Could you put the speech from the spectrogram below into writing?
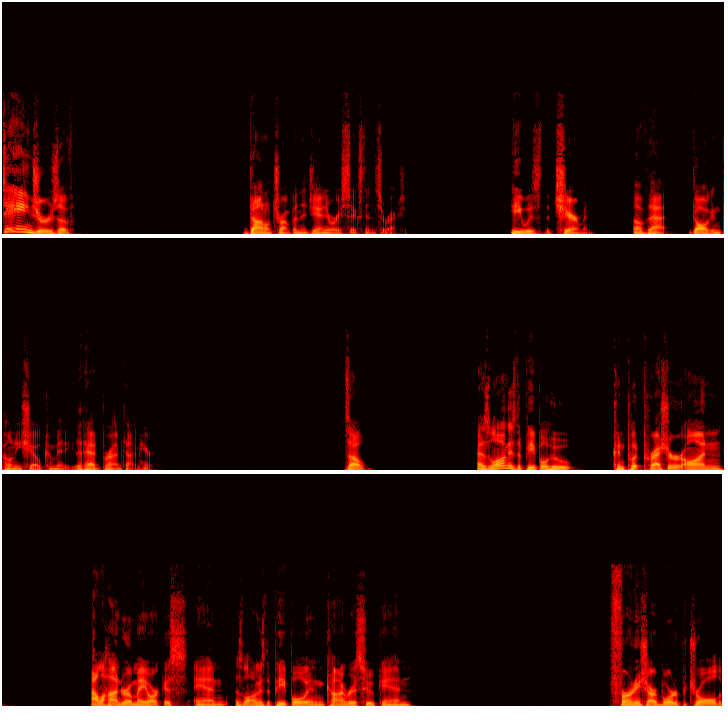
dangers of Donald Trump and the January 6th insurrection. He was the chairman of that dog and pony show committee that had primetime hearings. So, as long as the people who can put pressure on Alejandro Mayorkas, and as long as the people in Congress who can furnish our Border Patrol the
